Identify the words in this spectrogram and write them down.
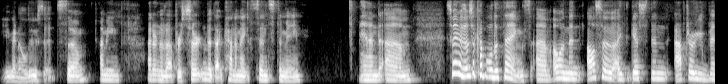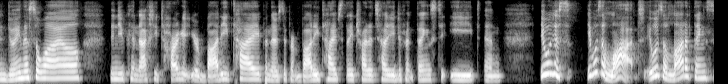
you're gonna lose it so i mean i don't know that for certain but that kind of makes sense to me and um so anyway there's a couple of the things um, oh and then also i guess then after you've been doing this a while then you can actually target your body type and there's different body types they try to tell you different things to eat and it was just it was a lot. It was a lot of things,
